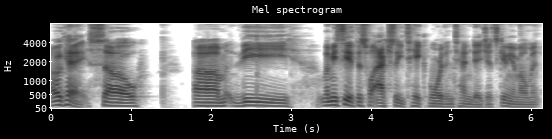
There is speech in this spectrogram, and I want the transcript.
Okay, so um, the let me see if this will actually take more than 10 digits. Give me a moment.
